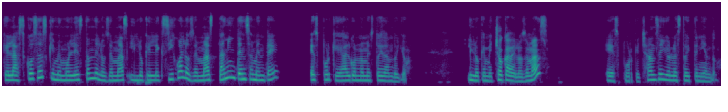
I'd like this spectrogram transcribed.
que las cosas que me molestan de los demás y lo que le exijo a los demás tan intensamente es porque algo no me estoy dando yo. Y lo que me choca de los demás es porque chance yo lo estoy teniendo.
